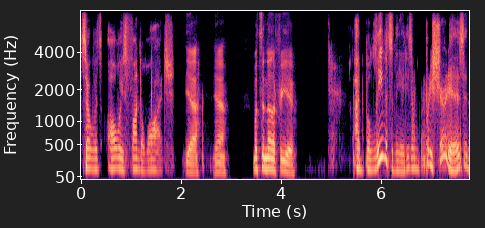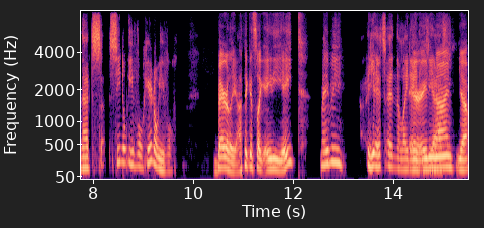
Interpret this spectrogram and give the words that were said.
So it was always fun to watch. yeah, yeah. What's another for you? I believe it's in the 80s. I'm pretty sure it is, and that's See No Evil, Hear No Evil. Barely. I think it's like 88, maybe Yeah, it's in the late or 80s. 89. yes. Yeah.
